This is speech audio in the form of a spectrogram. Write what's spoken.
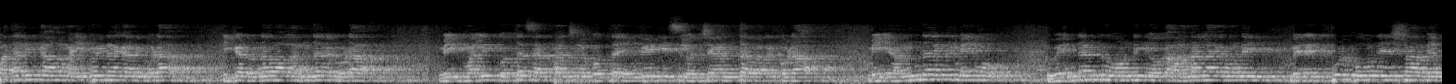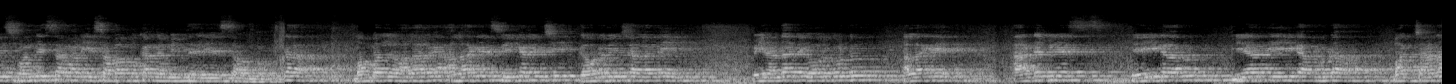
పదవీ కాలం అయిపోయినా కానీ కూడా ఇక్కడ ఉన్న వాళ్ళందరూ కూడా మీకు మళ్ళీ కొత్త సర్పంచ్లు కొత్త ఎంపీటీసీలు వచ్చేంత వరకు కూడా మీ అందరికీ మేము వెన్నంటూ ఉండి ఒక అన్నలాగా ఉండి మీరు ఎప్పుడు ఫోన్ చేసినా మేము స్పందిస్తామని సభాముఖంగా మీకు తెలియజేస్తా ఉన్నాం. మమ్మల్ని అలాగే అలాగే స్వీకరించి గౌరవించాలని మీ అందరినీ కోరుకుంటూ అలాగే ఆర్డబ్ల్యూఎస్ ఏఈ గారు పిఆర్ఏఈ గారు కూడా మాకు చాలా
